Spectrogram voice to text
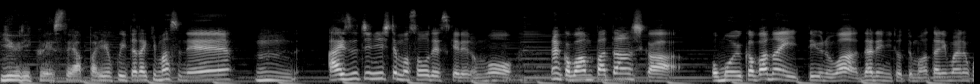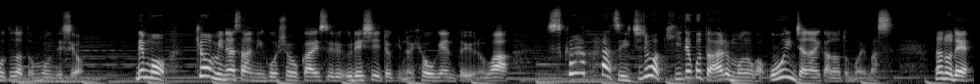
いうリクエストやっぱりよくいただきますね。うん。相づちにしてもそうですけれども、なんかワンパターンしか思い浮かばないっていうのは誰にとっても当たり前のことだと思うんですよ。でも今日皆さんにご紹介する嬉しい時の表現というのは少なからず一度は聞いたことあるものが多いんじゃないかなと思います。なので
